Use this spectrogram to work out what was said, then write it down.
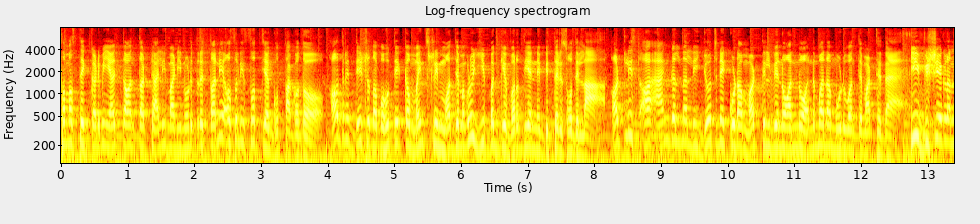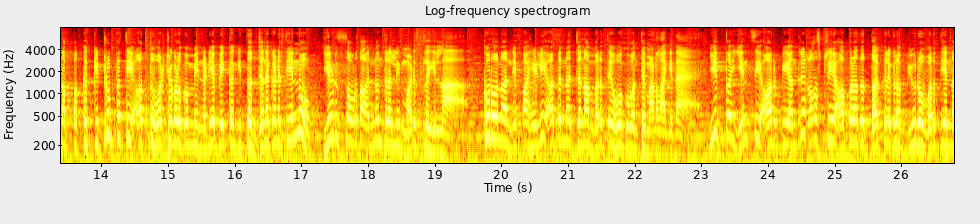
ಸಮಸ್ಯೆ ಕಡಿಮೆ ಆಯ್ತಾ ಅಂತ ಟ್ಯಾಲಿ ಮಾಡಿ ನೋಡಿದ್ರೆ ತಾನೇ ಅಸಲಿ ಸತ್ಯ ಗೊತ್ತಾಗೋದು. ಆದ್ರೆ ದೇಶದ ಬಹುತೇಕ ಮೈನ್ ಸ್ಟ್ರೀಮ್ ಮಾಧ್ಯಮಗಳು ಈ ಬಗ್ಗೆ ವರದಿಯನ್ನೇ ಬಿತ್ತರಿಸೋದಿಲ್ಲ. ಅಟ್ಲೀಸ್ಟ್ ಆ ಆಂಗಲ್ನಲ್ಲಿ ಯೋಚನೆ ಕೂಡ ಮಾಡ್ತಿಲ್ವೇನೋ ಅನ್ನೋ ಅನುಮಾನ ಮೂಡುವಂತೆ ಮಾಡ್ತಿದೆ. ಈ ವಿಷಯಗಳನ್ನ ಪಕ್ಕಕ್ಕಿಟ್ರು ಪ್ರತಿ ಹತ್ತು ವರ್ಷಗಳಿಗೊಮ್ಮೆ ನಡೆಯಬೇಕಾಗಿದ್ದ ಜನಗಣತಿಯನ್ನು ಎರಡು ಸಾವಿರದ ಹನ್ನೊಂದರಲ್ಲಿ ಮಾಡಿಸಲೇ ಇಲ್ಲ. ಕೊರೋನಾ ನೆಪ ಹೇಳಿ ಅದನ್ನ ಜನ ಮರೆತೆ ಹೋಗುವಂತೆ ಮಾಡಲಾಗಿದೆ. ಇತ್ತ ಎನ್ ಸಿ ಆರ್ ಬಿ ಅಂದ್ರೆ ರಾಷ್ಟ್ರೀಯ ಅಪರಾಧ ದಾಖಲೆಗಳ ಬ್ಯೂರೋ ವರದಿಯನ್ನ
